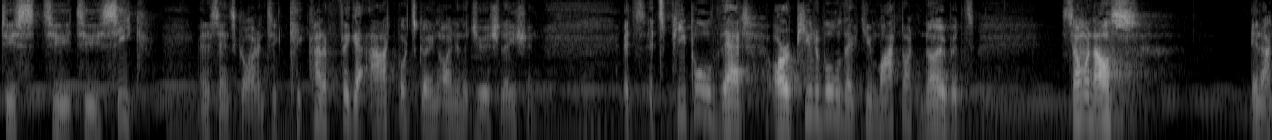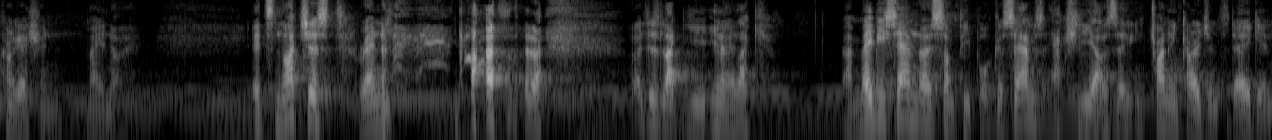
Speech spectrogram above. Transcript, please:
to, to, to seek, in a sense, God and to kind of figure out what's going on in the Jewish nation. It's, it's people that are reputable that you might not know, but someone else in our congregation may know. It's not just random guys that are, are just like, you, you know, like uh, maybe Sam knows some people because Sam's actually, I was uh, trying to encourage him today again.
